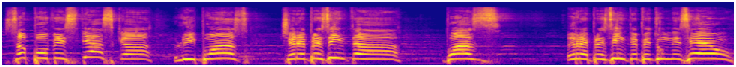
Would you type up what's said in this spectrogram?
să povestească lui Boaz ce reprezintă Boaz îl reprezinte pe Dumnezeu.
